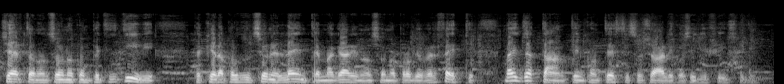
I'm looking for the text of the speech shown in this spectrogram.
Certo non sono competitivi perché la produzione è lenta e magari non sono proprio perfetti, ma è già tanto in contesti sociali così difficili.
